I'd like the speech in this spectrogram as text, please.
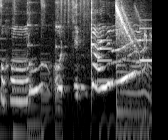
โอ้โห อดกินไก่เลย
